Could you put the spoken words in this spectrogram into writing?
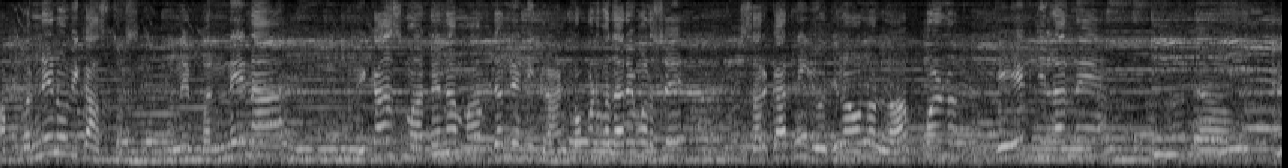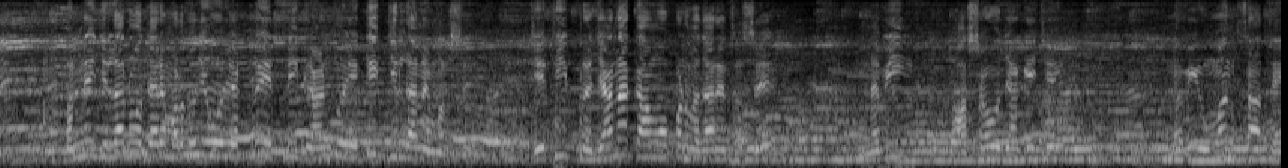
આ બંનેનો વિકાસ થશે. અને બંનેના વિકાસ માટેના માપદંડ એની ગ્રાન્ટો પણ વધારે મળશે. સરકારની યોજનાઓનો લાભ પણ જે એક જિલ્લાને બંને જિલ્લાનો અત્યારે મળતો જેવો એટલે એટલી ગ્રાન્ટો એક એક જિલ્લાને મળશે, જેથી પ્રજાના કામો પણ વધારે થશે. નવી આશાઓ જાગી છે. નવી ઉમંગ સાથે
